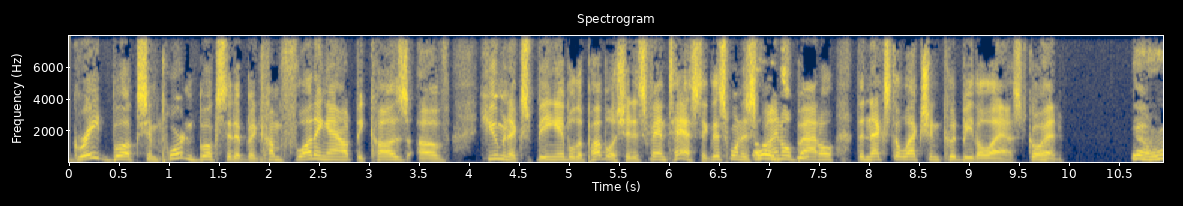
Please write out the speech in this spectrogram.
great books, important books that have become flooding out because of Humanix being able to publish it. It's fantastic. This one is oh, Final Battle. The next election could be the last. Go ahead. Yeah,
